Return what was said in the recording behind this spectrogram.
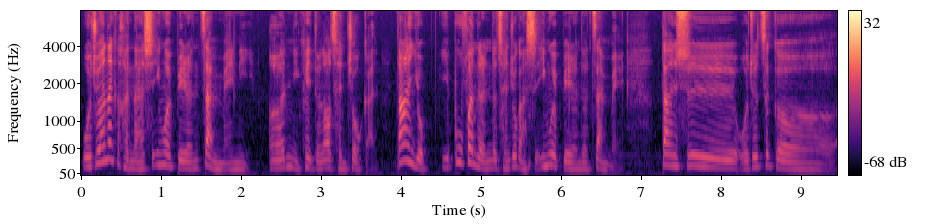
我觉得那个很难，是因为别人赞美你，而你可以得到成就感。当然有一部分的人的成就感是因为别人的赞美。但是我觉得这个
